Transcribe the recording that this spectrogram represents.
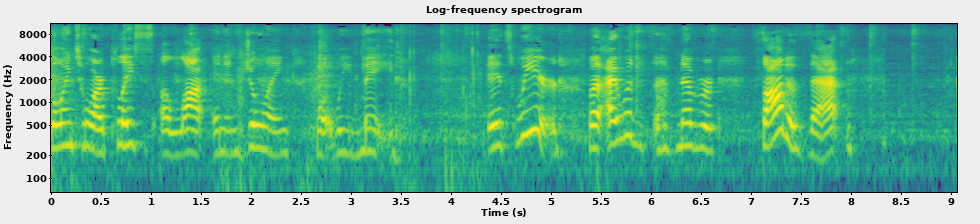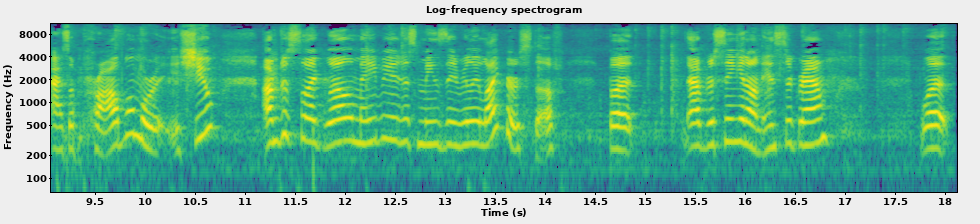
going to our places a lot and enjoying what we made. It's weird but i would have never thought of that as a problem or an issue. I'm just like, well, maybe it just means they really like our stuff. But after seeing it on Instagram, what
